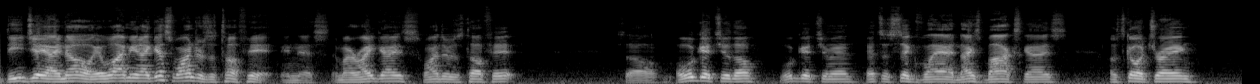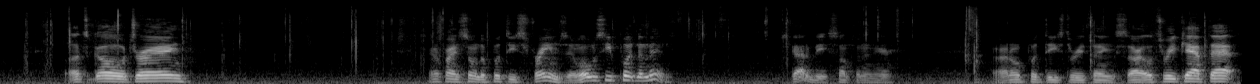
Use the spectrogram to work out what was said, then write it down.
DJ, I know. Well, I mean, I guess Wander's a tough hit in this. Am I right, guys? Wander's a tough hit. So, we'll get you, though. We'll get you, man. That's a sick Vlad. Nice box, guys. Let's go, Trang. Let's go, Trang. Gotta find something to put these frames in. What was he putting them in? There's got to be something in here. Alright, don't put these three things. Alright, let's recap that.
